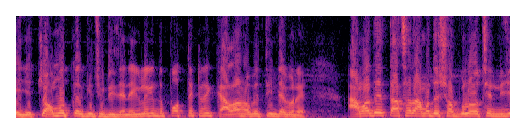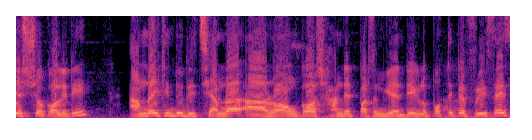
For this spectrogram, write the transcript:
এই যে চমৎকার কিছু ডিজাইন এগুলো কিন্তু প্রত্যেকটারই কালার হবে তিনটা করে। আমাদের, তাছাড়া আমাদের সবগুলো হচ্ছে নিজস্ব কোয়ালিটি আমরাই কিন্তু দিচ্ছি আমরা রং কস হান্ড্রেড পার্সেন্ট গ্যারান্টি এগুলো প্রত্যেকটা ফ্রি সাইজ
